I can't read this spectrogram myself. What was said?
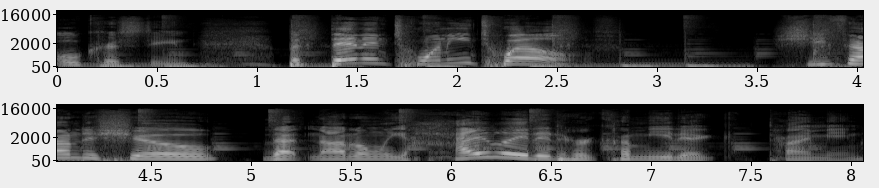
old Christine. But then in 2012, she found a show that not only highlighted her comedic timing,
